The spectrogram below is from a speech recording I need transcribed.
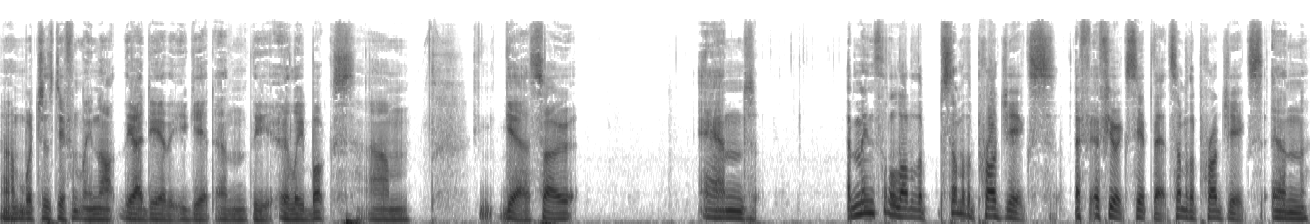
um, which is definitely not the idea that you get in the early books. Um, yeah, so and it means that a lot of the some of the projects, if if you accept that, some of the projects in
